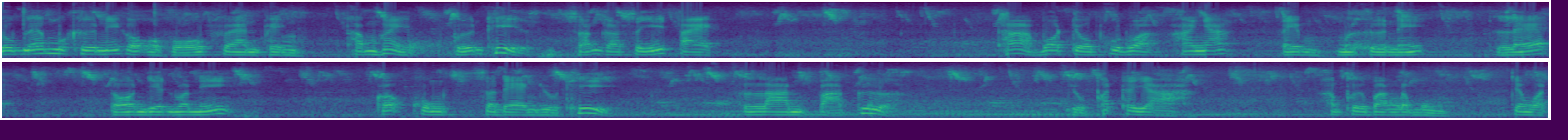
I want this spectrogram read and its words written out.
รุปแล้วเมื่อคืนนี้ก็โอ้โห แฟนเพลงทำให้พื้นที่สังกะสีแตก ถ้าบอสโจพูดว่าอายะเต็มเมื่อคืนนี้ และตอนเย็นวันนี้ ก็คงแสดงอยู่ที่ลานป่าเกื้อ อยู่พัทยาอำเภอบางละมุง จังหวัด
